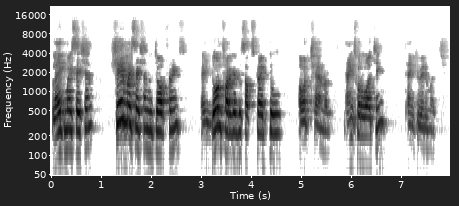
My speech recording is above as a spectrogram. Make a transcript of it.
like my session, share my session with your friends and don't forget to subscribe to our channel. Thanks for watching. Thank you very much.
